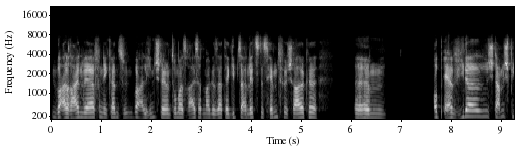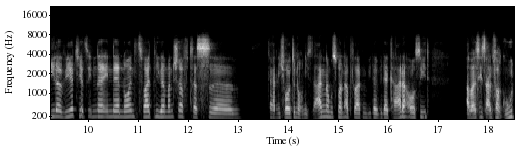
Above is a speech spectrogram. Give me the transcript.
überall reinwerfen, den kannst du überall hinstellen. Thomas Reis hat mal gesagt, da gibt es ein letztes Hemd für Schalke. Ähm, ob er wieder Stammspieler wird jetzt in der, in der neuen Zweitligamannschaft, das äh, kann ich heute noch nicht sagen. Da muss man abwarten, wie der, wie der Kader aussieht. Aber es ist einfach gut,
